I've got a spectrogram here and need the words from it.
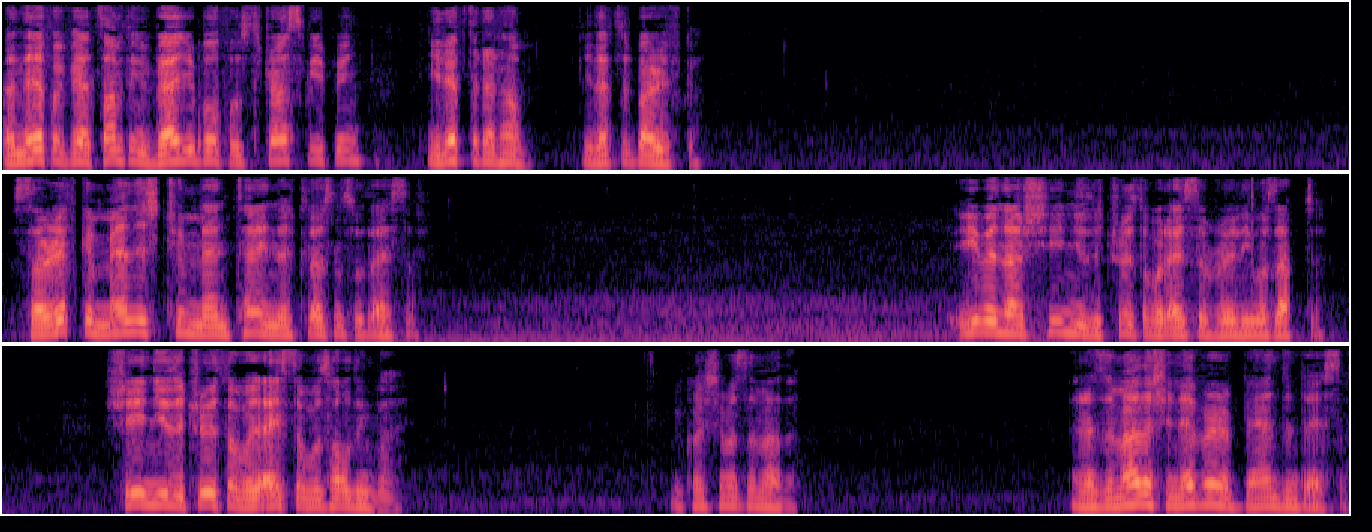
And therefore, if he had something valuable for trust keeping, he left it at home. He left it by Rivka. So Rivka managed to maintain that closeness with Esav. Even though she knew the truth of what Esav really was up to. She knew the truth of what Esav was holding by. Because she was a mother. And as a mother, she never abandoned Esav.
